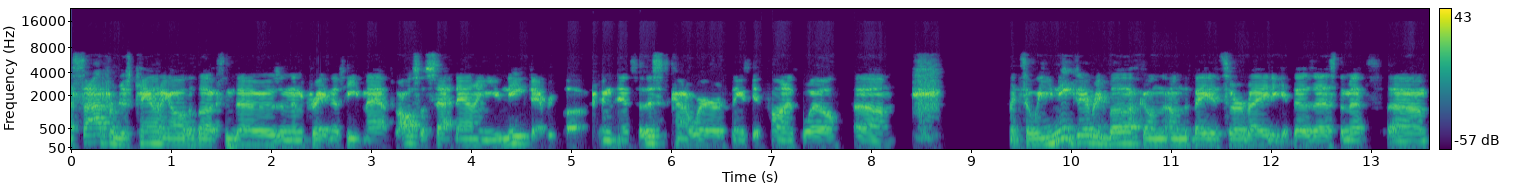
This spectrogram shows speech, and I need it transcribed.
aside from just counting all the bucks and does and then creating those heat maps, we also sat down and uniqued every buck. And, and so this is kind of where things get fun as well. Um, and so we uniqued every buck on, on the baited survey to get those estimates. Um,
